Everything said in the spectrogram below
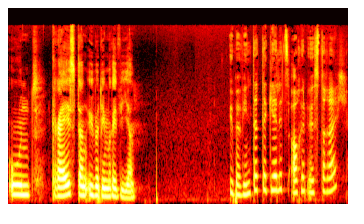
und kreist dann über dem Revier. Überwintert der Girlitz auch in Österreich?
